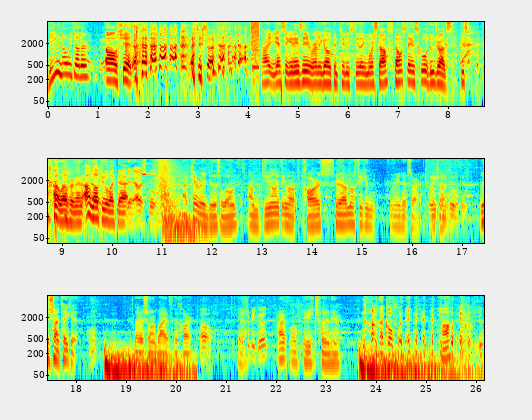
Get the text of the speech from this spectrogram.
Do you know each other? Oh shit. That's your son. All right, you guys take it easy. We're gonna go continue stealing more stuff. Don't stay in school. Do drugs. Peace. I love her, man. I love people like that. Yeah, that was cool. I can't really do this alone. Um, do you know anything about cars? Here, I don't know if you can read it. Sorry. What are you trying to do with it? I'm just trying to take it. Like I just want to buy it for the car. Oh, Yeah. it should be good. All right. Well, here, you can just put it in here. No, I'm not gonna put it in there. man. You Huh? put it- you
